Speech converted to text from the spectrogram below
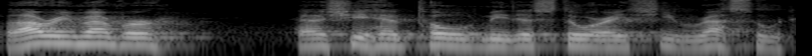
But I remember, as she had told me this story, she wrestled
